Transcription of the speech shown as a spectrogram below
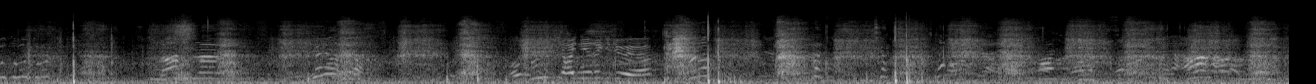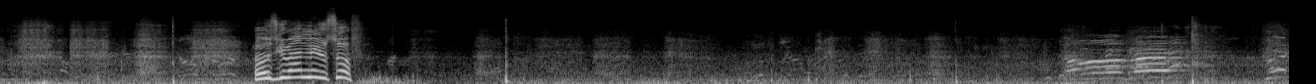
Umut Umut Umut. Rahat rahat. Gel atla. Oğlum bu aynı yere gidiyor ya. Özgüvenli Yusuf. Bravo gol. Gol.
